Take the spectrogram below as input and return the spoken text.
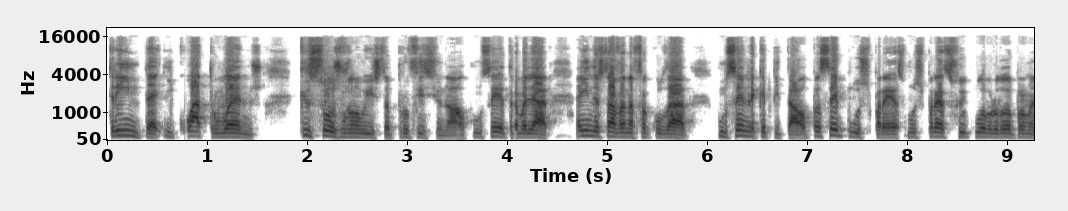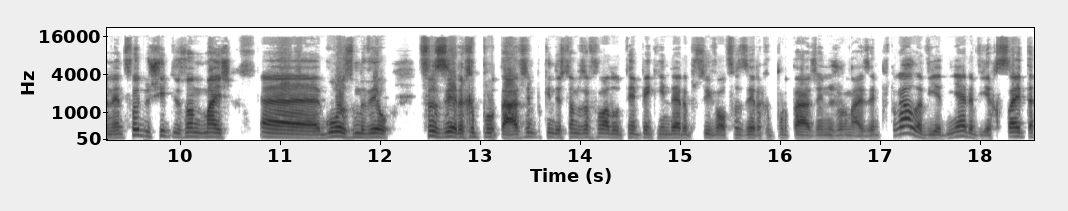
34 anos que sou jornalista profissional, comecei a trabalhar, ainda estava na faculdade, comecei na capital, passei pelo Expresso, no Expresso fui colaborador permanente, foi dos sítios onde mais uh, gozo me deu fazer reportagem, porque ainda estamos a falar do tempo em que ainda era possível fazer reportagem nos jornais em Portugal, havia dinheiro, havia receita.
